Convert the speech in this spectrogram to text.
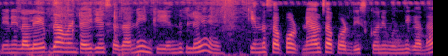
నేను ఇలా లేపుదామని ట్రై చేసేదాన్ని ఇంక ఎందుకులే? కింద సపోర్ట్ నేల సపోర్ట్ తీసుకొని ఉంది కదా.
